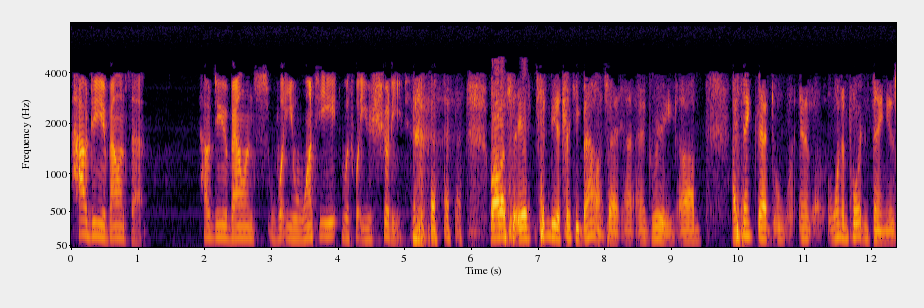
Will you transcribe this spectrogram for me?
how do you balance that? How do you balance what you want to eat with what you should eat? well, it's, it can be a tricky balance. I, I, I agree. Um, I think that one important thing is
